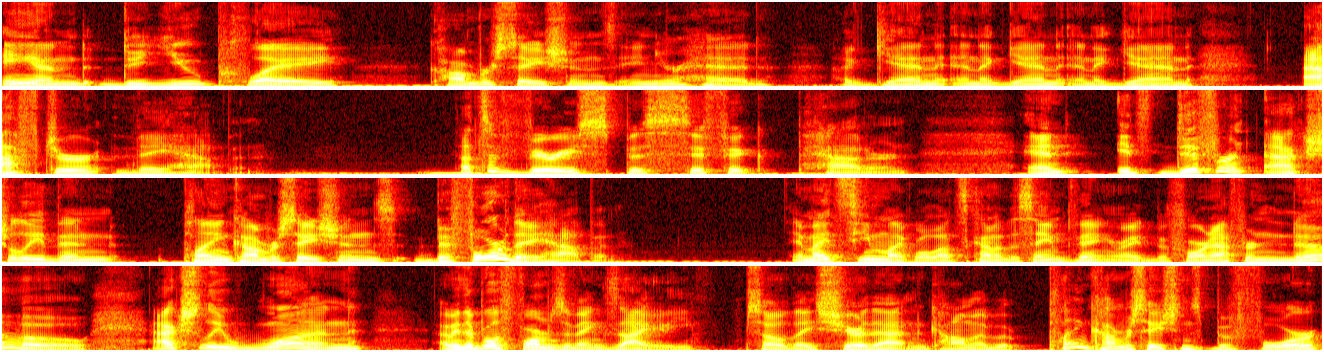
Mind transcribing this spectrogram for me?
And do you play conversations in your head again and again and again after they happen? That's a very specific pattern. And it's different actually than playing conversations before they happen. It might seem like, well, that's kind of the same thing, right? Before and after. No. Actually, one, I mean, they're both forms of anxiety. So they share that in common. But playing conversations before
